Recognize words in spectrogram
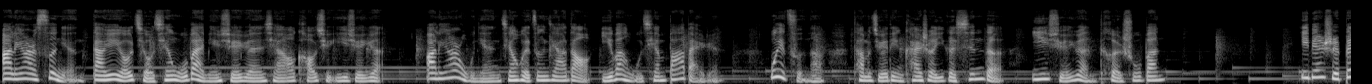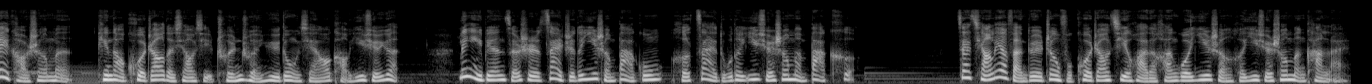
二零二四年大约有九千五百名学员想要考取医学院。二零二五年将会增加到一万五千八百人。为此呢，他们决定开设一个新的医学院特殊班。一边是备考生们听到扩招的消息蠢蠢欲动，想要考医学院；另一边则是在职的医生罢工和在读的医学生们罢课。在强烈反对政府扩招计划的韩国医生和医学生们看来，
